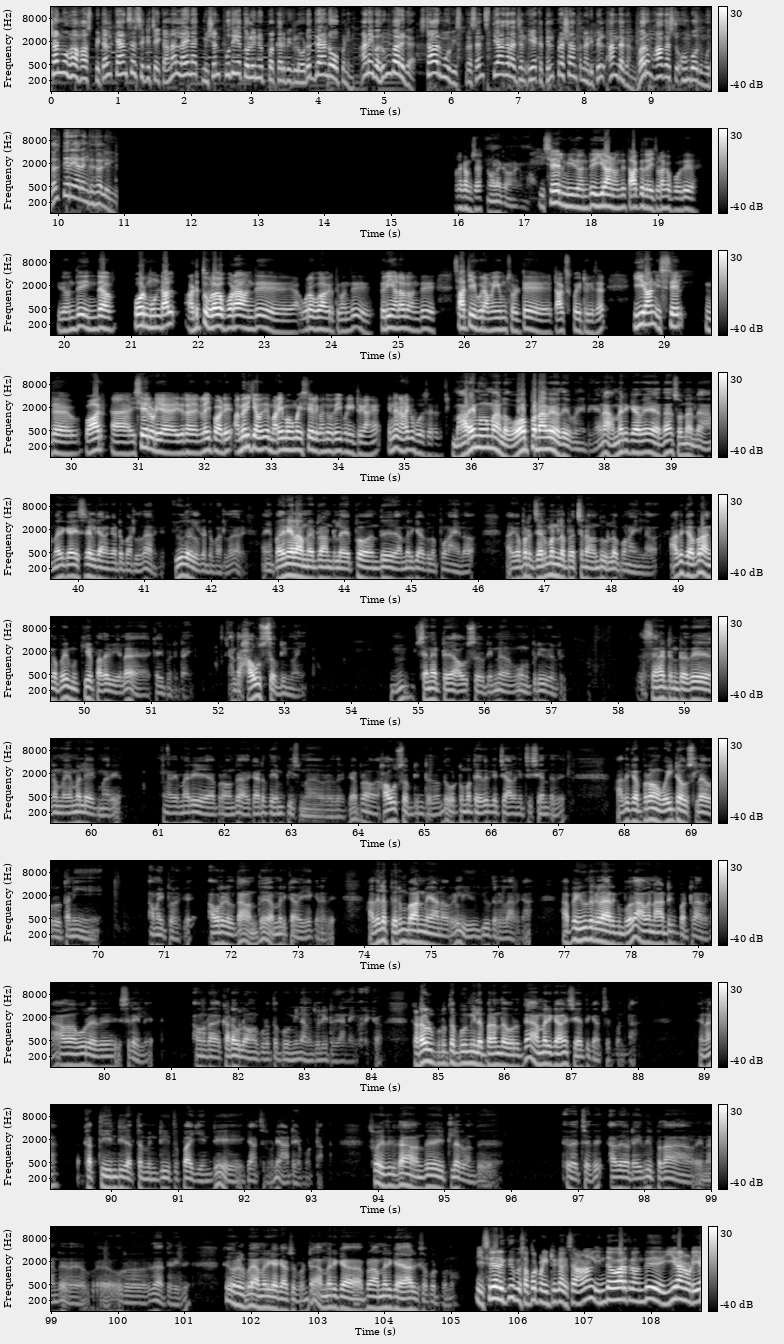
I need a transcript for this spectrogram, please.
சண்முகா hospital cancer சிகிச்சைக்கான லைனாக் mission புதிய தொழில்நுட்ப கருவிகளோடு கிராண்ட் ஓபனிங் அனைவரும் வருக. ஸ்டார் மூவிஸ் பிரசன்ஸ் தியாகராஜன் இயக்கத்தில் பிரசாந்த் நடிப்பில் அந்தகன். வரும் ஆகஸ்ட் ஒன்பது முதல் திரையரங்குகளில். வணக்கம் சார் வணக்கம் வணக்கம்மா இஸ்ரேல் மீது வந்து ஈரான் வந்து தாக்குதலை தொடங்க போகுது. இது வந்து இந்த போர் மூண்டால் அடுத்த உலக போரா வந்து உறவாகிறதுக்கு வந்து பெரிய அளவில் வந்து சாத்தியக்கூறு அமையும்னு சொல்லிட்டு டாக்ஸ் போயிட்டு இருக்கு சார் ஈரான் இஸ்ரேல் இந்த வார் இஸ்ரேலுடைய இதில் நிலைப்பாடு அமெரிக்கா வந்து மறைமுகமாக இஸ்ரேலுக்கு வந்து உதவி பண்ணிட்டு இருக்காங்க. என்ன நடக்க போகுது சார் மறைமுகமாக இல்லை ஓப்பனாகவே உதவி பண்ணிட்டு இருக்கு ஏன்னா அமெரிக்காவே அதான் சொன்னேன்ல அமெரிக்கா இஸ்ரேல்காரன் கட்டுப்பாட்டில் தான் இருக்குது யூதர்கள் கட்டுப்பாட்டில் தான் இருக்குது அவன் பதினேழாம் நூற்றாண்டில் எப்போ வந்து அமெரிக்காவுக்குள்ளே போனாங்களோ அதுக்கப்புறம் ஜெர்மனில் பிரச்சனை வந்து உள்ளே போனாங்களோ அதுக்கப்புறம் அங்கே போய் முக்கிய பதவிகளை கைப்பற்றிட்டாங்க. அந்த ஹவுஸ் அப்படின்வாங்க வாங்கி செனட்டு ஹவுஸ் அப்படின்னு மூணு பிரிவுகள் இருக்குது செனட்டுன்றது நம்ம எம்எல்ஏக்கு மாதிரி அதே மாதிரி அப்புறம் வந்து அதுக்கு அடுத்து எம்பிஸ் ஒரு இது இருக்குது அப்புறம் ஹவுஸ் அப்படின்றது வந்து ஒட்டுமொத்த எதிர்க்கட்சி ஆளுங்கட்சி சேர்ந்தது. அதுக்கப்புறம் ஒயிட் ஹவுஸில் ஒரு தனி அமைப்பு இருக்குது அவர்கள் தான் வந்து அமெரிக்காவை இயக்கிறது. அதில் பெரும்பான்மையானவர்கள் யூ யூதர்களாக இருக்கான். அப்போ யூதர்களாக இருக்கும்போது அவன் நாட்டுக்கு பற்றா இருக்கான். அவன் ஊர் அது இஸ்ரேலு. அவனோட கடவுள் அவனுக்கு கொடுத்த பூமின்னு அவன் சொல்லிகிட்டு இருக்கான் அன்றைக்கு வரைக்கும். கடவுள் கொடுத்த பூமியில் பிறந்த ஒருத்தன் அமெரிக்காவையும் சேர்த்து கேப்சர் பண்ணிட்டான். ஏன்னா கத்தி இன்றி ரத்தம் இன்றி துப்பாக்கி இன்றி கேப்சர் பண்ணி ஆட்டையை போட்டான். ஸோ இதுக்கு தான் வந்து ஹிட்லர் வந்து வச்சது. அதோட இது இப்போ தான் என்னான்னு ஒரு இதாக தெரியுது. சரி இவர்கள் போய் அமெரிக்கா கேப்சர் பண்ணிட்டு அமெரிக்கா அப்புறம் அமெரிக்கா யாருக்கு சப்போர்ட் பண்ணும்? இஸ்ரேலுக்கு இப்போ சப்போர்ட் பண்ணிட்டு இருக்காங்க சார். ஆனால் இந்த விவகாரத்தில் வந்து ஈரானுடைய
